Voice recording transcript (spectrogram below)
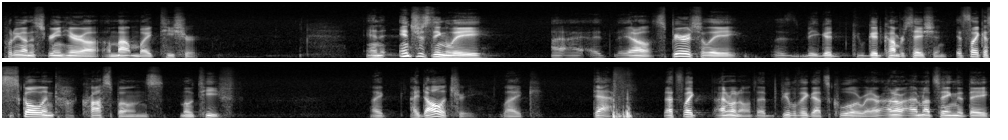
putting on the screen here a, a mountain bike t shirt. And interestingly, I, you know, spiritually, this would be a good, good conversation. It's like a skull and crossbones motif, like idolatry like death. That's like, I don't know, that people think that's cool or whatever. I am not saying that they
